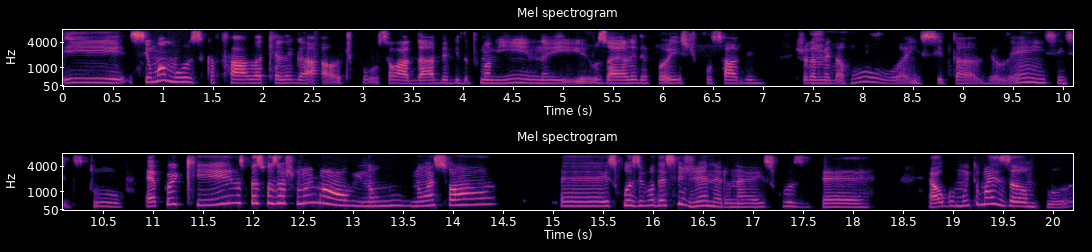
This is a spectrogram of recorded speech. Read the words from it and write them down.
E se uma música fala que é legal, tipo, sei lá, dar bebida pra uma mina e usar ela e depois, tipo, sabe, jogar no meio da rua, incita violência, incita estupro, é porque as pessoas acham normal e não, não é só é, exclusivo desse gênero, né? É, é, algo muito mais amplo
